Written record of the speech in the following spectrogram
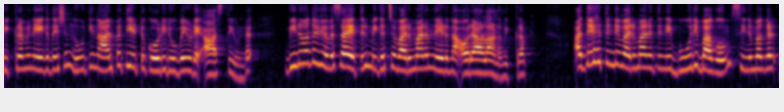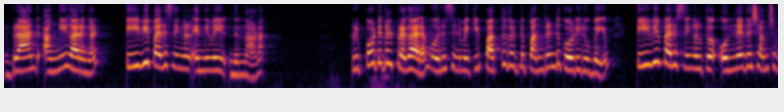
വിക്രമിന് ഏകദേശം നൂറ്റി നാൽപ്പത്തി എട്ട് കോടി രൂപയുടെ ആസ്തിയുണ്ട്. വിനോദ വ്യവസായത്തിൽ മികച്ച വരുമാനം നേടുന്ന ഒരാളാണ് വിക്രം. അദ്ദേഹത്തിന്റെ വരുമാനത്തിന്റെ ഭൂരിഭാഗവും സിനിമകൾ ബ്രാൻഡ് അംഗീകാരങ്ങൾ ടി വി പരസ്യങ്ങൾ എന്നിവയിൽ നിന്നാണ്. റിപ്പോർട്ടുകൾ പ്രകാരം ഒരു സിനിമയ്ക്ക് പത്ത് തൊട്ട് പന്ത്രണ്ട് കോടി രൂപയും ടി വി പരസ്യങ്ങൾക്ക് ഒന്ന് ദശാംശം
